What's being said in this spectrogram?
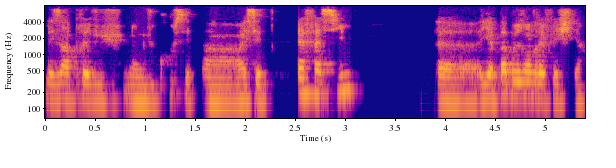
les imprévus. Donc du coup, c'est un, c'est très facile. Il euh, n'y a pas besoin de réfléchir.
